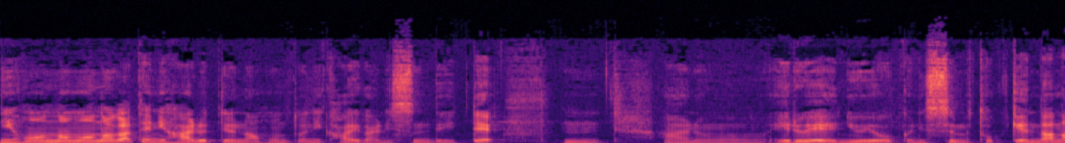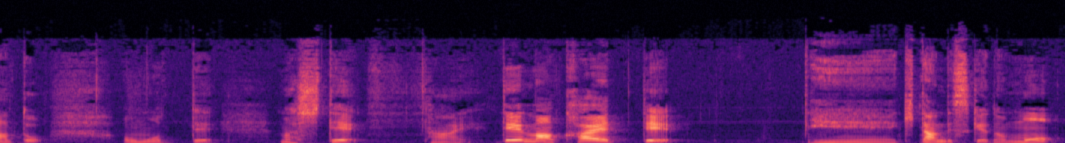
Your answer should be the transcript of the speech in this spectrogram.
日本のものが手に入るっていうのは本当に海外に住んでいて、うん、あの、LA、ニューヨークに住む特権だなと思ってまして、はい。で、まあ帰って、えー、来たんですけども、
